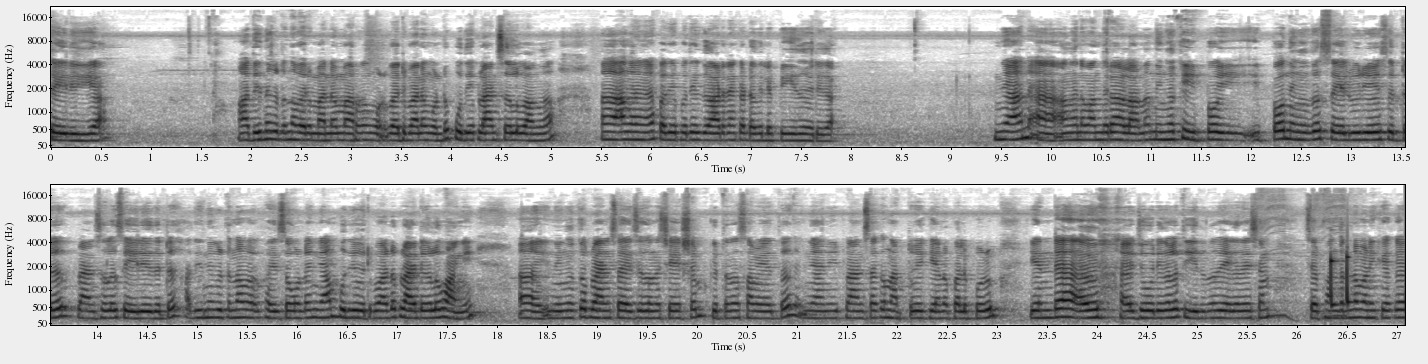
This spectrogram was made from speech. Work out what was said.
സെയിൽ ചെയ്യുക. അതിൽ നിന്ന് കിട്ടുന്ന വരുമാന മാർഗം വരുമാനം കൊണ്ട് പുതിയ പ്ലാന്റ്സുകൾ വാങ്ങുക. അങ്ങനെ അങ്ങനെ പതിയെ പതിയെ ഗാർഡനൊക്കെ ഡെവലപ്പ് ചെയ്ത് വരിക. ഞാൻ അങ്ങനെ വന്നൊരാളാണ്. നിങ്ങൾക്ക് ഇപ്പോൾ ഇപ്പോൾ നിങ്ങൾക്ക് സെയിൽ വീഡിയോസ് ഇട്ട് പ്ലാന്റ്സുകൾ സെയിൽ ചെയ്തിട്ട് അതിൽ നിന്ന് കിട്ടുന്ന പൈസ കൊണ്ട് ഞാൻ പുതിയ ഒരുപാട് പ്ലാന്റുകൾ വാങ്ങി. നിങ്ങൾക്ക് പ്ലാന്റ്സ് അയച്ചു തന്ന ശേഷം കിട്ടുന്ന സമയത്ത് ഞാൻ ഈ ഒക്കെ നട്ടുവയ്ക്കുകയാണ് പലപ്പോഴും. എന്റെ ജോലികൾ തീരുന്നത് ഏകദേശം പന്ത്രണ്ട് മണിക്കൊക്കെ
